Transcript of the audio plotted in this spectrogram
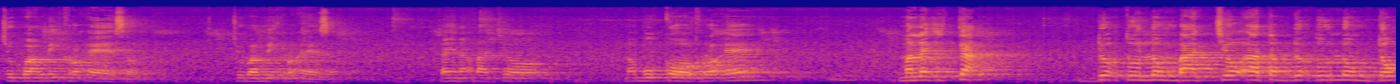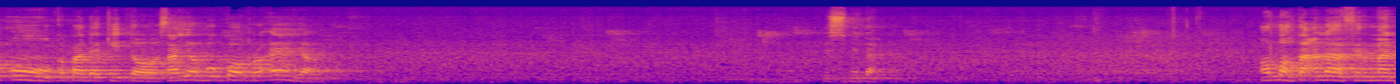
cuba ambil Quran so. cuba ambil Quran so. saya nak baca nak buka Quran malaikat duk tolong baca atau duk tolong doa kepada kita. Saya buka Quran ya. Bismillah. Allah Ta'ala firman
